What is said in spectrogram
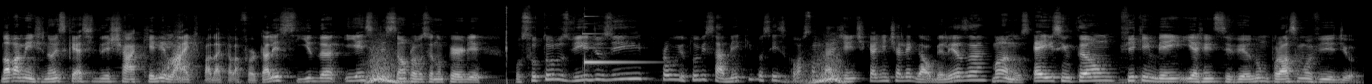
Novamente, não esquece de deixar aquele like para dar aquela fortalecida e a inscrição para você não perder os futuros vídeos e para o YouTube saber que vocês gostam da gente, que a gente é legal, beleza? Manos, é isso então. Fiquem bem e a gente se vê num próximo vídeo.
